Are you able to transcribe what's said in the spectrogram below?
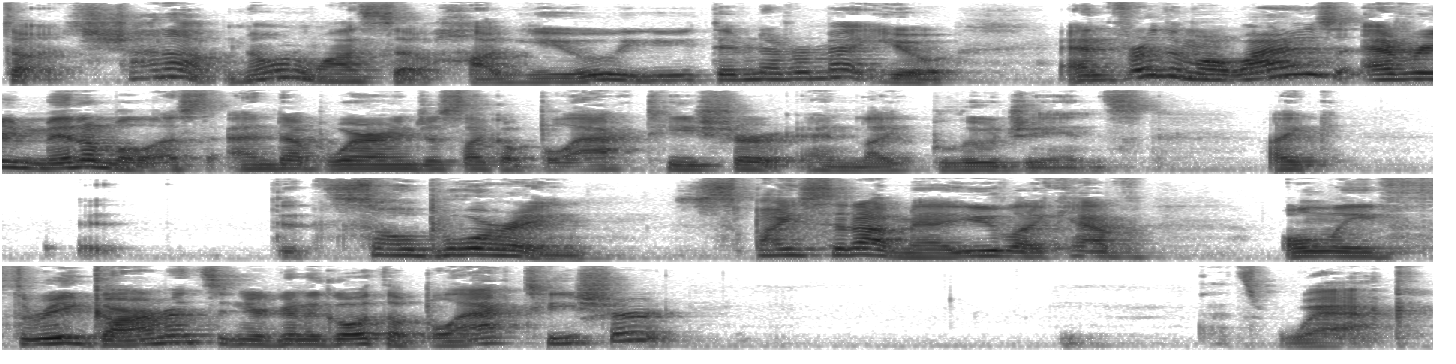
Don't, shut up. No one wants to hug you. you. They've never met you. And furthermore, why does every minimalist end up wearing just like a black T-shirt and like blue jeans? Like, it's so boring. Spice it up, man. You like have only three garments and you're gonna go with a black T-shirt? That's whack.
